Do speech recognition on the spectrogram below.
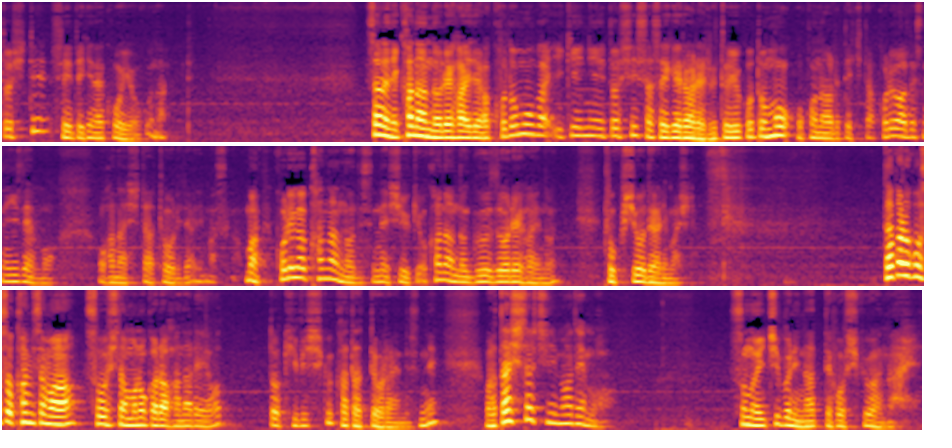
として性的な行為を行って。さらにカナンの礼拝では子供が生贄として捧げられるということも行われてきた。これはですね以前もお話した通りでありますが、まあ、これがカナンのですね宗教カナンの偶像礼拝の特徴でありました。だからこそ神様はそうしたものから離れよと厳しく語っておられるんですね。私たちまでもその一部になってほしくはない。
